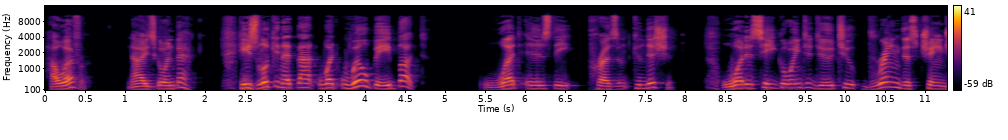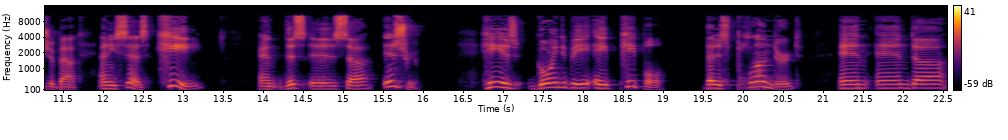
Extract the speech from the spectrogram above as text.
however, now he's going back. He's looking at not what will be, but what is the present condition. What is he going to do to bring this change about? And he says, He, and this is uh, Israel, he is going to be a people that is plundered and, and uh,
